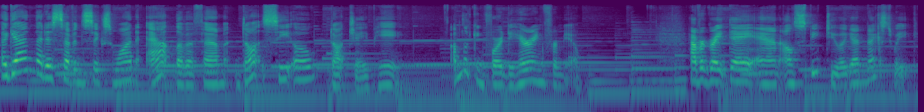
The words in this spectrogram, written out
Again, that is 761 at lovefm.co.jp. I'm looking forward to hearing from you. Have a great day, and I'll speak to you again next week.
